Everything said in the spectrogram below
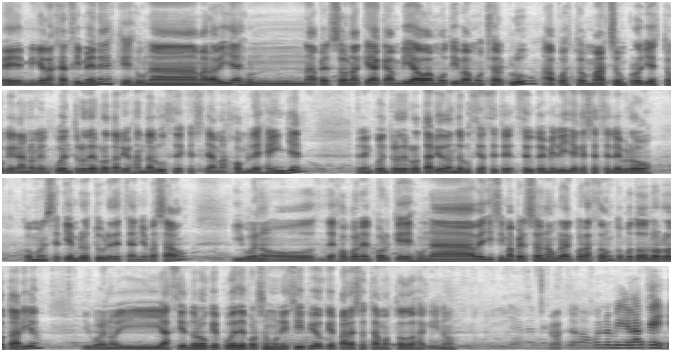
eh, Miguel Ángel Jiménez, que es una maravilla, es una persona que ha cambiado, ha motivado mucho al club, ha puesto en marcha un proyecto que ganó el encuentro de Rotarios Andaluces que se llama Homeless Angel, el encuentro de Rotario de Andalucía, Ceuta y Melilla, que se celebró como en septiembre, octubre de este año pasado. Y bueno, os dejo con él porque es una bellísima persona, un gran corazón, como todos los rotarios. Y bueno, y haciendo lo que puede por su municipio, que para eso estamos todos aquí, ¿no? Gracias. Bueno, Miguel Ángel,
